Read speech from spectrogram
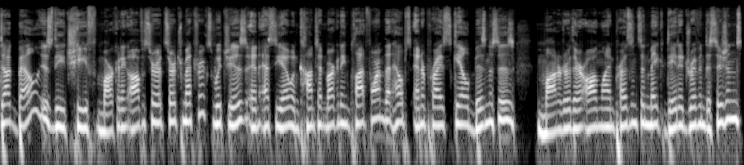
Doug Bell is the Chief Marketing Officer at Searchmetrics, which is an SEO and content marketing platform that helps enterprise scale businesses monitor their online presence and make data driven decisions.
